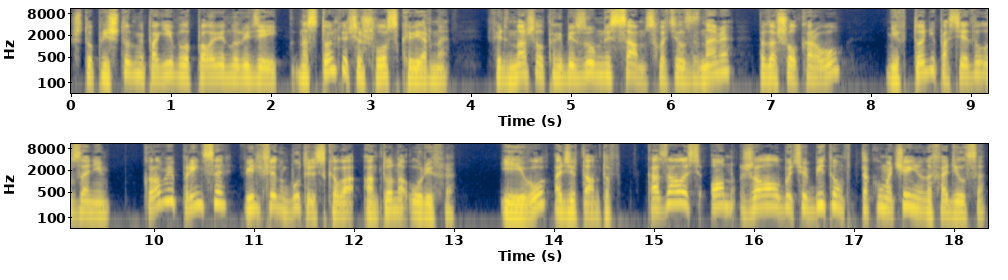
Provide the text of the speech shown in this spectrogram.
что при штурме погибло половину людей. Настолько все шло скверно. Фельдмаршал, как безумный, сам схватил знамя, подошел к рву, никто не последовал за ним, кроме принца Вильфенбутельского Антона Уриха и его адъютантов. Казалось, он желал быть убитым, в таком отчаянии находился.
